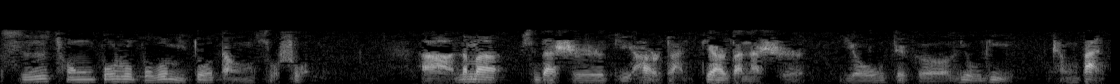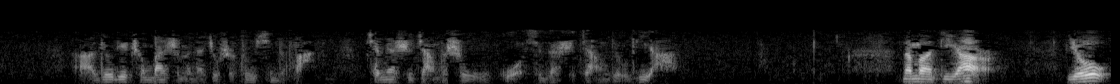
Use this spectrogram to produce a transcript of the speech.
是从般若波罗蜜多等所说啊。那么现在是第二段，第二段呢是由这个六力承办啊，六力承办什么呢？就是诸心的法。前面是讲的是无果，现在是讲六力啊。那么第二，由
